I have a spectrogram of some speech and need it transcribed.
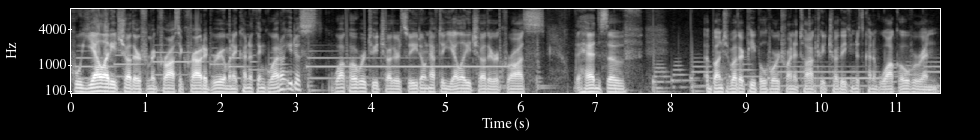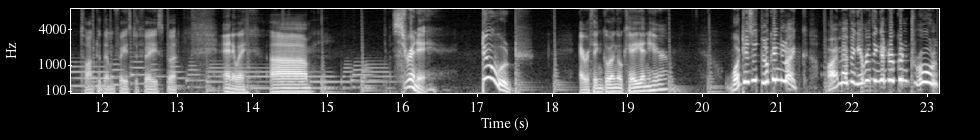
who yell at each other from across a crowded room, and I kind of think, why don't you just walk over to each other so you don't have to yell at each other across the heads of a bunch of other people who are trying to talk to each other. You can just kind of walk over and talk to them face to face. But anyway, uh, Srini, dude, everything going okay in here? What is it looking like? I'm having everything under control.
